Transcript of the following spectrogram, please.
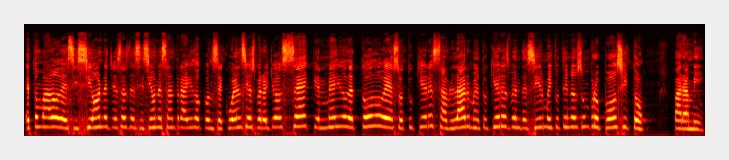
He tomado decisiones y esas decisiones han traído consecuencias, pero yo sé que en medio de todo eso tú quieres hablarme, tú quieres bendecirme y tú tienes un propósito para mí.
